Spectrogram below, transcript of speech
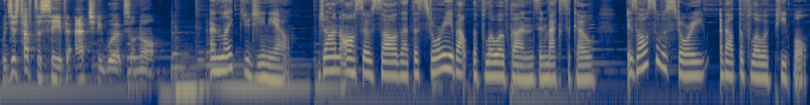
We just have to see if it actually works or not. Unlike Eugenio, John also saw that the story about the flow of guns in Mexico is also a story about the flow of people.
